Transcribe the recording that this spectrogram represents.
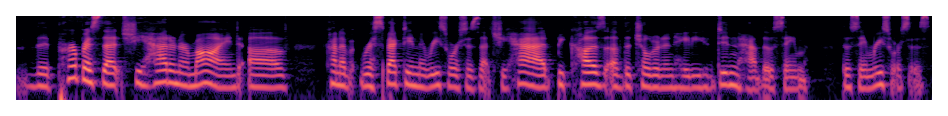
the purpose that she had in her mind of kind of respecting the resources that she had because of the children in Haiti who didn't have those same those same resources.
